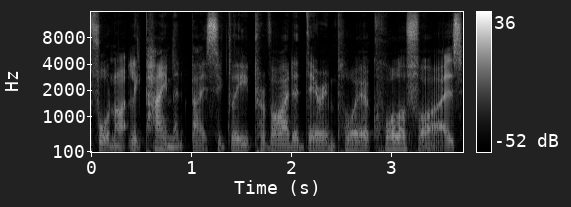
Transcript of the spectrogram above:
fortnightly payment, basically, provided their employer qualifies.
